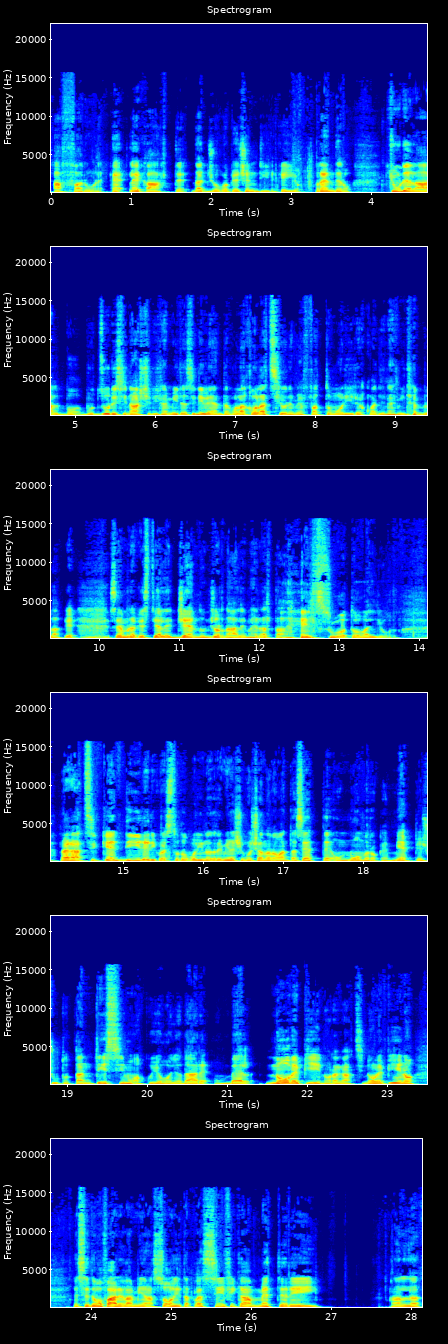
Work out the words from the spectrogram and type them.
a Farone, e le carte da gioco piacentine che io prenderò. Chiude l'albo, Buzzuri si nasce, Dinamite si diventa, con la colazione mi ha fatto morire qua Dinamite Bla, che sembra che stia leggendo un giornale, ma in realtà è il suo tovagliolo. Ragazzi, che dire di questo Topolino 3597? Un numero che mi è piaciuto tantissimo, a cui io voglio dare un bel 9 pieno, ragazzi, 9 pieno. E se devo fare la mia solita classifica, metterei al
